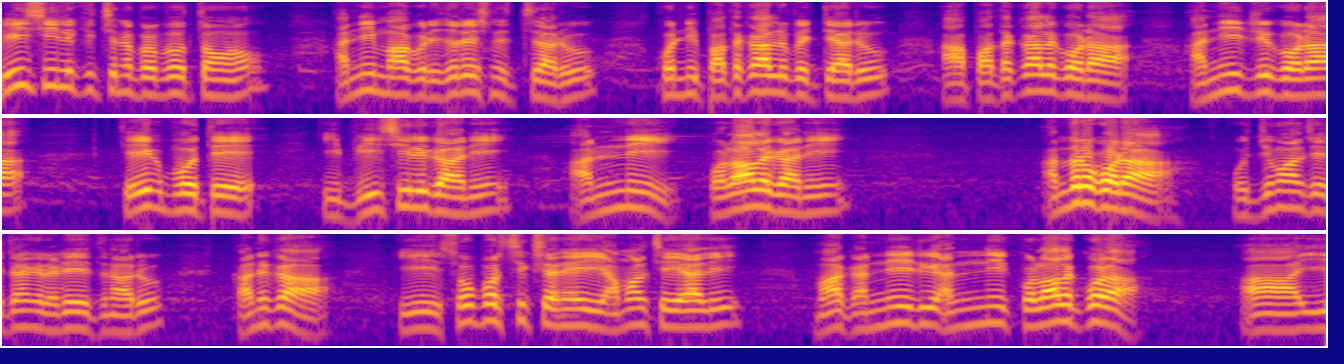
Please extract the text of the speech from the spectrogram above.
బీసీలకు ఇచ్చిన ప్రభుత్వం అన్నీ మాకు రిజర్వేషన్ ఇచ్చారు కొన్ని పథకాలు పెట్టారు. ఆ పథకాలు కూడా అన్నిటిని కూడా చేయకపోతే ఈ బీసీలు కానీ అన్ని కులాలు కానీ అందరూ కూడా ఉద్యమాలు చేయడానికి రెడీ అవుతున్నారు. కనుక ఈ సూపర్ సిక్స్ అనేవి అమలు చేయాలి. మాకు అన్నిటి అన్ని కులాలకు కూడా ఈ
